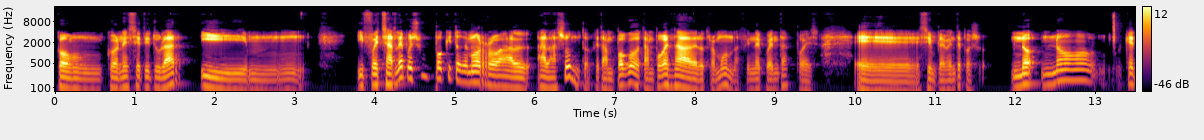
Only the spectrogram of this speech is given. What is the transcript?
con, con ese titular y, mm, y fue echarle pues un poquito de morro al, al, asunto, que tampoco, tampoco es nada del otro mundo, a fin de cuentas, pues eh, simplemente pues no, no, que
